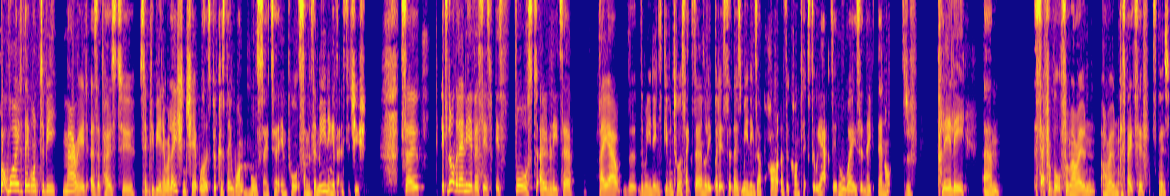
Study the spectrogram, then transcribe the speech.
But why do they want to be married as opposed to simply be in a relationship? Well, it's because they want mm-hmm. also to import some of the meaning of that institution. So it's not that any of us is, is forced only to play out the, the meanings given to us externally, but it's that those meanings are part of the context that we act in always, and they, they're not sort of clearly um, separable from our own our own perspective, I suppose.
